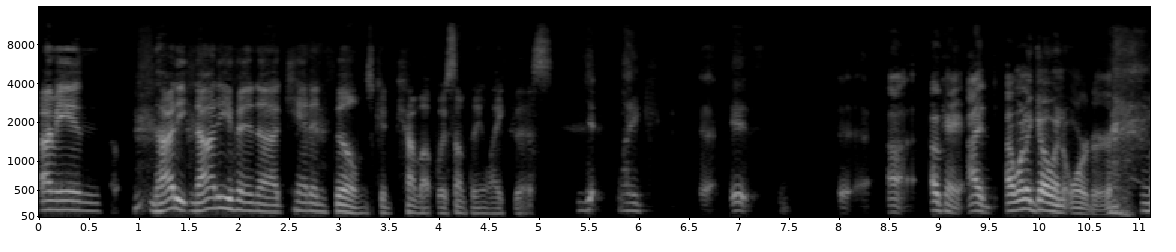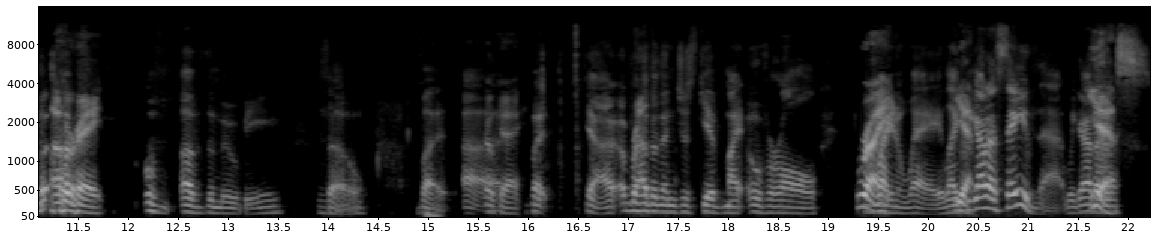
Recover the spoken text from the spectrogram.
I mean, not e- not even uh, Cannon Films could come up with something like this. yeah, like uh, it uh, okay, I I want to go in order. All right. of, of the movie. Mm. So, but uh Okay. but yeah, uh, rather than just give my overall Right. right away, like Yeah. we gotta save that. We gotta Yes.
